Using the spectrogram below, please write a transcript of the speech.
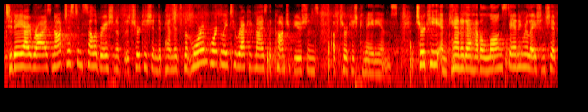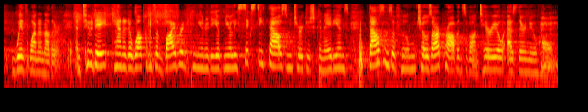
Today, I rise not just in celebration of the Turkish independence, but more importantly to recognize the contributions of Turkish Canadians. Turkey and Canada have a long-standing relationship with one another, and to date, Canada welcomes a vibrant community of nearly 60,000 Turkish Canadians, thousands of whom chose our province of Ontario as their new home.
